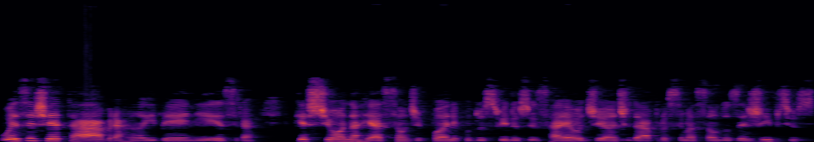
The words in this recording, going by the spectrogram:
o exegeta Abraham Ibn Ezra questiona a reação de pânico dos filhos de Israel diante da aproximação dos egípcios,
